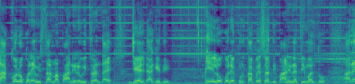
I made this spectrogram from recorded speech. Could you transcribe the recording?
લાખો લોકોને એ વિસ્તારમાં પાણીનું વિતરણ થાય, જેલ ટાંકીથી એ લોકોને પૂરતા પ્રેશરથી પાણી નથી મળતું અને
